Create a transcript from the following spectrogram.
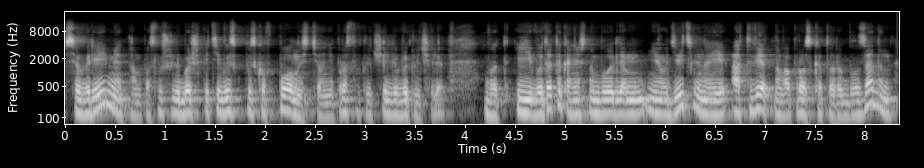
все время, там, послушали больше пяти выпусков полностью, они просто включили выключили. Вот. И вот это, конечно, было для меня удивительно. И ответ на вопрос, который был задан,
